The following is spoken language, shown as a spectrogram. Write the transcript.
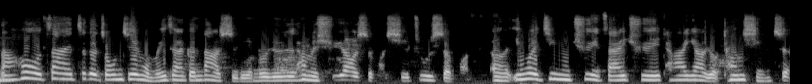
然后在这个中间，我们一直在跟大使联络，就是他们需要什么协助什么。呃，因为进去灾区，他要有通行证，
